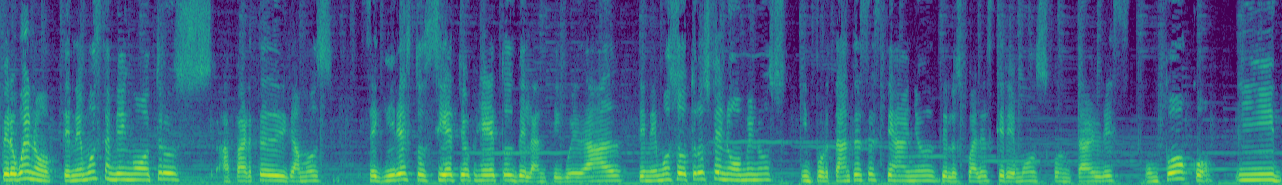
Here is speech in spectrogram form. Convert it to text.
Pero bueno, tenemos también otros, aparte de, digamos, seguir estos siete objetos de la antigüedad, tenemos otros fenómenos importantes este año de los cuales queremos contarles un poco. Y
